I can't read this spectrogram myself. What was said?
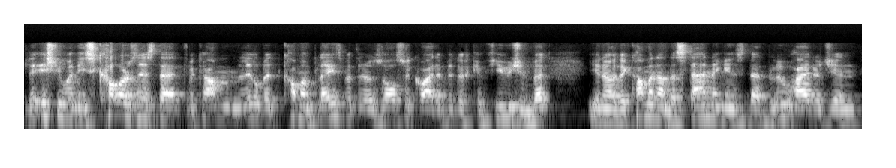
the issue with these colors is that become a little bit commonplace, but there's also quite a bit of confusion. But you know, the common understanding is that blue hydrogen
